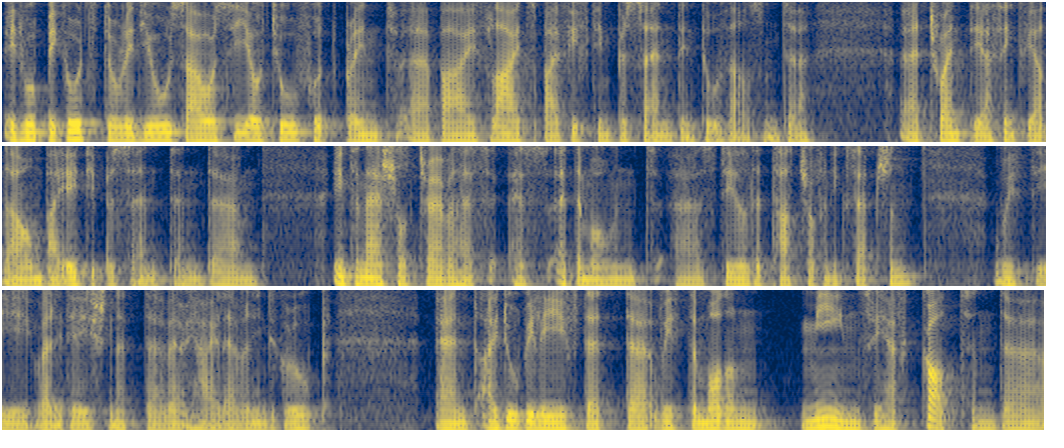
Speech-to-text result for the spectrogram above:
it would be good to reduce our CO2 footprint uh, by flights by 15% in 2020. I think we are down by 80%. And um, international travel has, has at the moment uh, still the touch of an exception with the validation at a very high level in the group. And I do believe that uh, with the modern means we have got, and uh,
